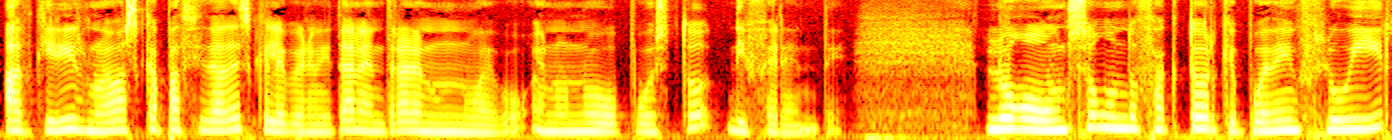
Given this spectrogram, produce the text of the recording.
adquirir nuevas capacidades que le permitan entrar en un nuevo, en un nuevo puesto diferente. Luego, un segundo factor que puede influir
